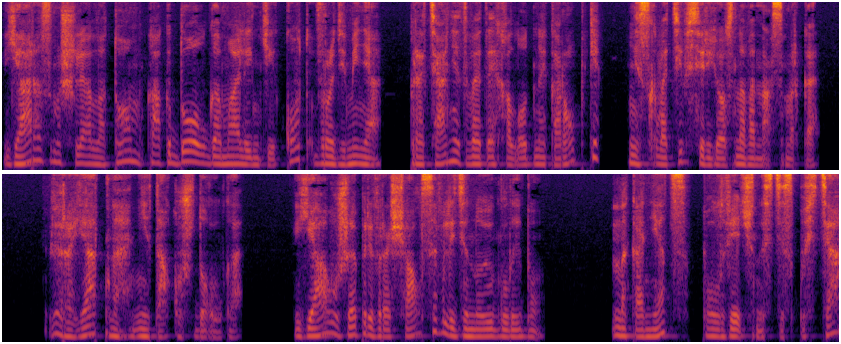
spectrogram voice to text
Я размышлял о том, как долго маленький кот, вроде меня, протянет в этой холодной коробке, не схватив серьезного насморка. Вероятно, не так уж долго. Я уже превращался в ледяную глыбу. Наконец, полвечности спустя,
